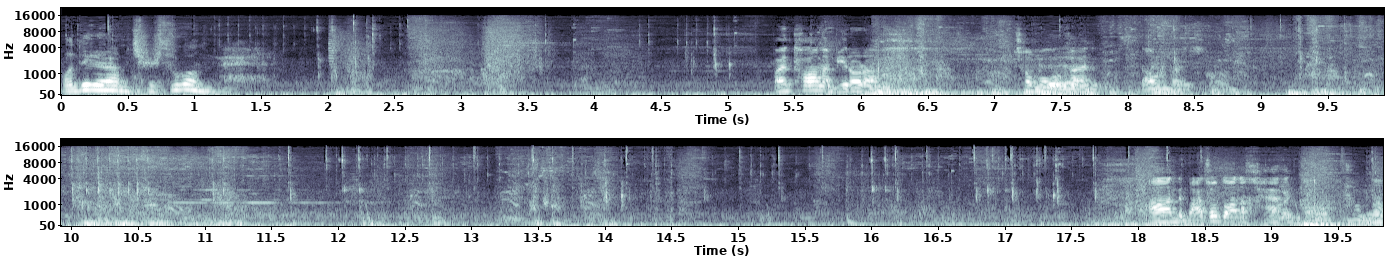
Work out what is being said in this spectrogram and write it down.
원딜이라면 질 수가 없네. 빨리 터 하나 밀어라. 저보고 가야 돼. 나온다, 이제. 아, 근데 마저도 하나 가야겠다. 존나.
